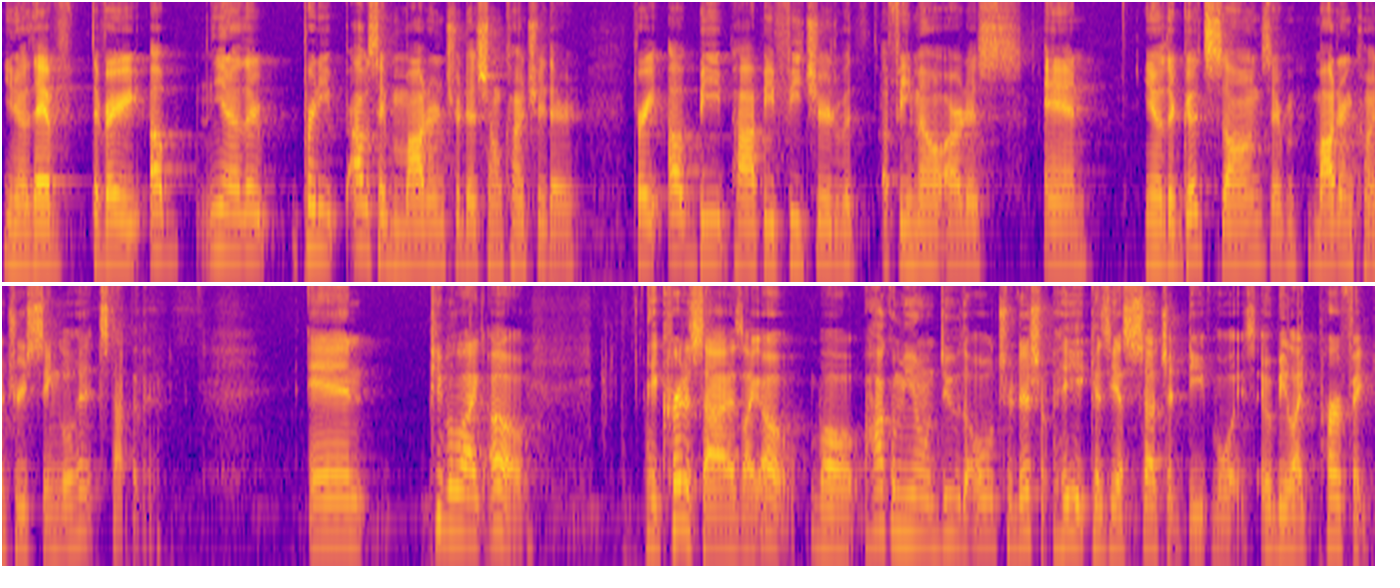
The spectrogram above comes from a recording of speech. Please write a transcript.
You know, they have they're very up you know, they're pretty I would say modern traditional country. They're very upbeat, poppy, featured with a female artist and you know, they're good songs, they're modern country single hits type of thing. And people like, oh, they criticized like, oh, well, how come you don't do the old traditional? He because he has such a deep voice. It would be like perfect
